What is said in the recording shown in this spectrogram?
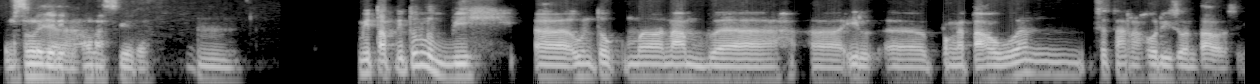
terus lo ya. jadi malas gitu hmm meetup itu lebih uh, untuk menambah uh, il, uh, pengetahuan secara horizontal sih.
